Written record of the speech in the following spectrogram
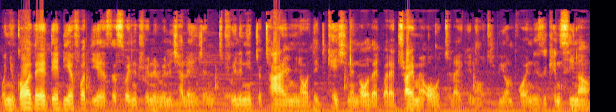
when you go there, third year, fourth years, that's when it really, really challenge and it really need your time, you know, dedication and all that. But I try my all to like, you know, to be on point. As you can see now,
